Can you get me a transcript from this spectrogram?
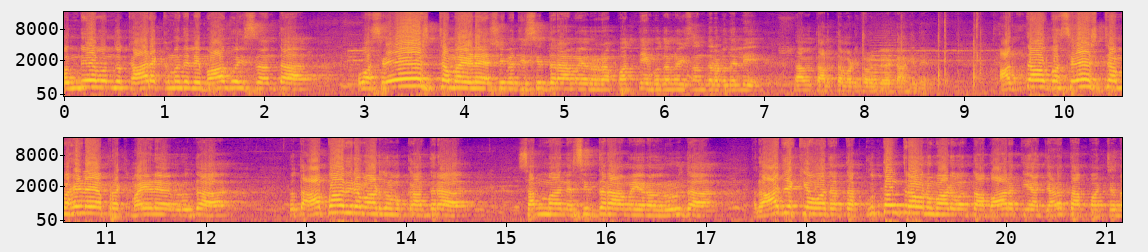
ಒಂದೇ ಒಂದು ಕಾರ್ಯಕ್ರಮದಲ್ಲಿ ಭಾಗವಹಿಸಿದಂಥ ಒಬ್ಬ ಶ್ರೇಷ್ಠ ಮಹಿಳೆ ಶ್ರೀಮತಿ ಸಿದ್ದರಾಮಯ್ಯರವರ ಪತ್ನಿ ಎಂಬುದನ್ನು ಈ ಸಂದರ್ಭದಲ್ಲಿ ನಾವು ಅರ್ಥ ಮಾಡಿಕೊಳ್ಳಬೇಕಾಗಿದೆ ಅಂತ ಒಬ್ಬ ಶ್ರೇಷ್ಠ ಮಹಿಳೆಯ ಪ್ರ ಮಹಿಳೆಯ ವಿರುದ್ಧ ಇವತ್ತು ಆಪಾದನೆ ಮಾಡುವ ಮುಖಾಂತರ ಸನ್ಮಾನ್ಯ ಸಿದ್ದರಾಮಯ್ಯನವರ ವಿರುದ್ಧ ರಾಜಕೀಯವಾದಂಥ ಕುತಂತ್ರವನ್ನು ಮಾಡುವಂಥ ಭಾರತೀಯ ಜನತಾ ಪಕ್ಷದ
